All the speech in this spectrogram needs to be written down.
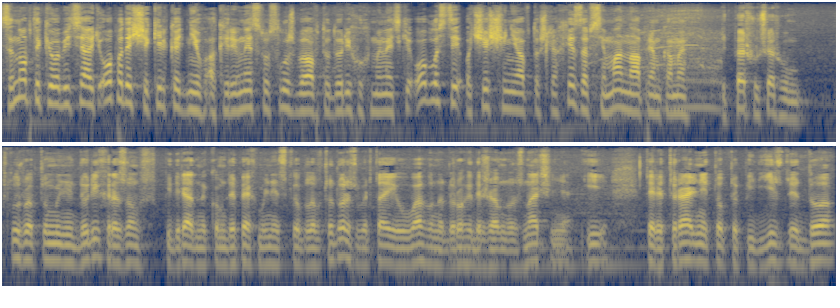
Синоптики обіцяють опади ще кілька днів, а керівництво служби автодоріг у Хмельницькій області очищені автошляхи за всіма напрямками. Під першу чергу служба автомобільних доріг разом з підрядником ДП Хмельницький облавтодор звертає увагу на дороги державного значення і територіальні, тобто під'їзди до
